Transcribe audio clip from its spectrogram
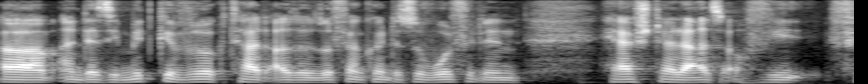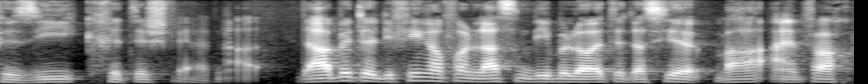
äh, an der sie mitgewirkt hat. Also insofern könnte es sowohl für den Hersteller als auch für sie kritisch werden. Da bitte die Finger von lassen, liebe Leute. Das hier war einfach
